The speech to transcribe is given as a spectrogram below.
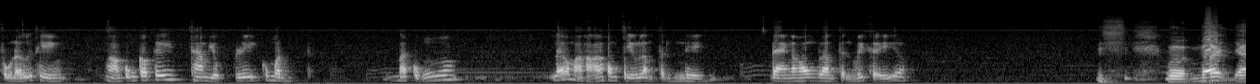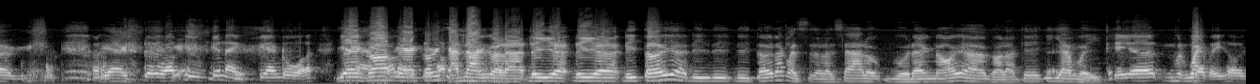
phụ nữ thì họ cũng có cái tham dục riêng của mình. Nó cũng, nếu mà họ không chịu làm tình thì đàn ông làm tình với khỉ đâu vừa mới uh, gan đùa cái, cái này gan đùa gan có gan có cái khả năng gọi là đi ờ, đi ờ, đi tới ờ, đi đi đi tới rất là là xa luôn. Vừa đang nói gọi là cái cái gia vị. cái quay, gia vị thôi.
